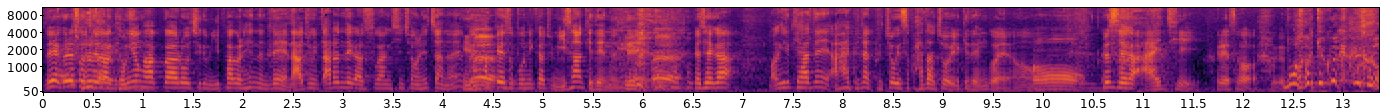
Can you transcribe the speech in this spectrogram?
네, 그래서 제가 경영학과로 지금 입학을 했는데 나중에 다른 데 가서 수강 신청을 했잖아요. 네. 학교에서 보니까 좀 이상하게 됐는데 그래서 제가 막 이렇게 하더니 아 그냥 그쪽에서 받아줘 이렇게 된 거예요. 어. 그래서 제가 IT 그래서 그, 뭐 학교가 그거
